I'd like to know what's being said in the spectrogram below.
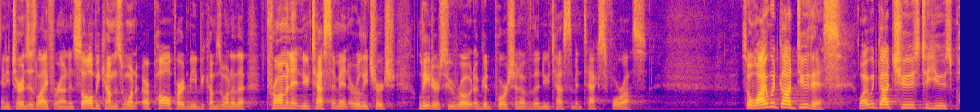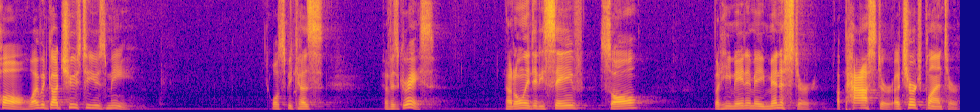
And he turns his life around. And Saul becomes one, or Paul, pardon me, becomes one of the prominent New Testament early church leaders who wrote a good portion of the New Testament text for us. So, why would God do this? Why would God choose to use Paul? Why would God choose to use me? Well, it's because of his grace. Not only did he save Saul, but he made him a minister, a pastor, a church planter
